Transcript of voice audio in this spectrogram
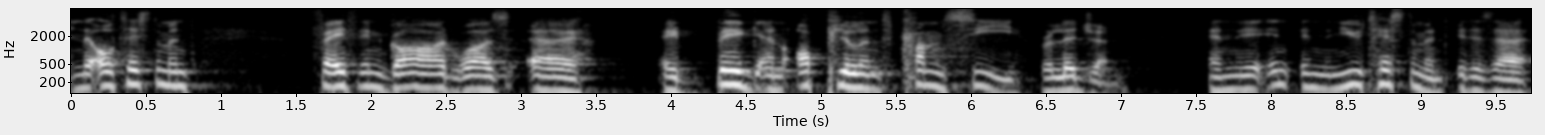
In the Old Testament, faith in God was a, a big and opulent come see religion. And the, in, in the New Testament, it is a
